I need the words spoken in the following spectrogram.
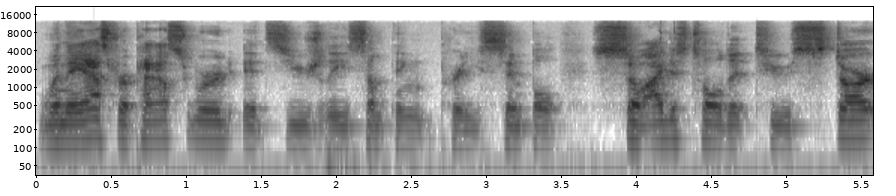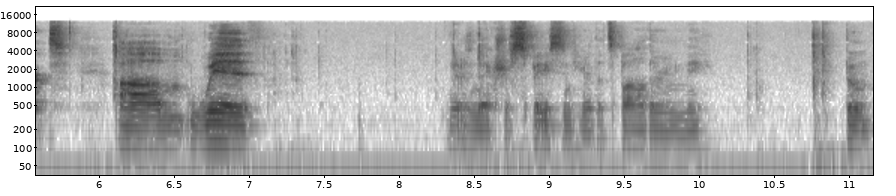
when they ask for a password, it's usually something pretty simple. So I just told it to start um, with. There's an extra space in here that's bothering me. Boom.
